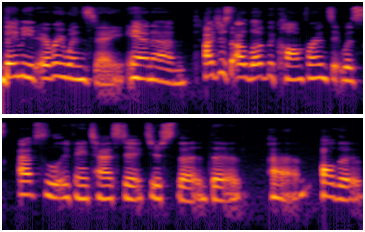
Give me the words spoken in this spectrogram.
they meet every Wednesday, and um, I just I love the conference. It was absolutely fantastic. Just the the uh, all the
